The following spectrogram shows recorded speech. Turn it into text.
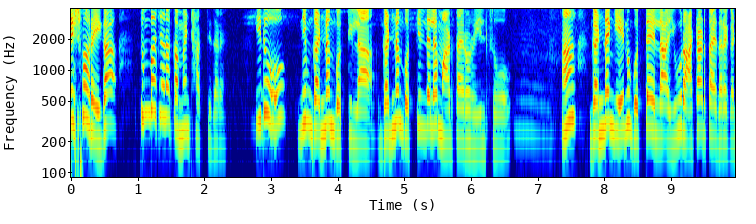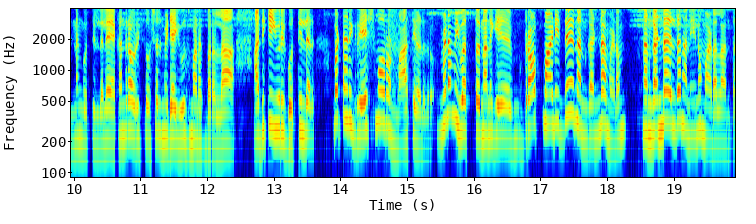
ರೇಷ್ಮಾ ಅವರೇ ಈಗ ತುಂಬ ಜನ ಕಮೆಂಟ್ ಹಾಕ್ತಿದ್ದಾರೆ. ಇದು ನಿಮ್ಮ ಗಂಡಂಗೆ ಗೊತ್ತಿಲ್ಲ. ಗಂಡಂಗೆ ಗೊತ್ತಿಲ್ಲದೆಲ್ಲ ಮಾಡ್ತಾ ಇರೋ ರೀಲ್ಸು. ಹಾಂ ಗಂಡಂಗೆ ಏನು ಗೊತ್ತೇ ಇಲ್ಲ. ಇವ್ರು ಆಟ ಆಡ್ತಾ ಇದ್ದಾರೆ ಗಂಡಂಗೆ ಗೊತ್ತಿಲ್ಲದಲ್ಲೇ ಯಾಕಂದ್ರೆ ಅವ್ರಿಗೆ ಸೋಷಿಯಲ್ ಮೀಡಿಯಾ ಯೂಸ್ ಮಾಡೋಕ್ಕೆ ಬರಲ್ಲ. ಅದಕ್ಕೆ ಇವ್ರಿಗೆ ಗೊತ್ತಿಲ್ಲದೆ ಬಟ್ ನನಗೆ ರೇಷ್ಮಾ ಅವ್ರು ಒಂದು ಮಾತು ಹೇಳಿದ್ರು. ಮೇಡಮ್, ಇವತ್ತು ನನಗೆ ಡ್ರಾಪ್ ಮಾಡಿದ್ದೆ ನನ್ನ ಗಂಡ ಮೇಡಮ್. ನನ್ನ ಗಂಡ ಇಲ್ಲದೆ ನಾನೇನು ಮಾಡಲ್ಲ ಅಂತ.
